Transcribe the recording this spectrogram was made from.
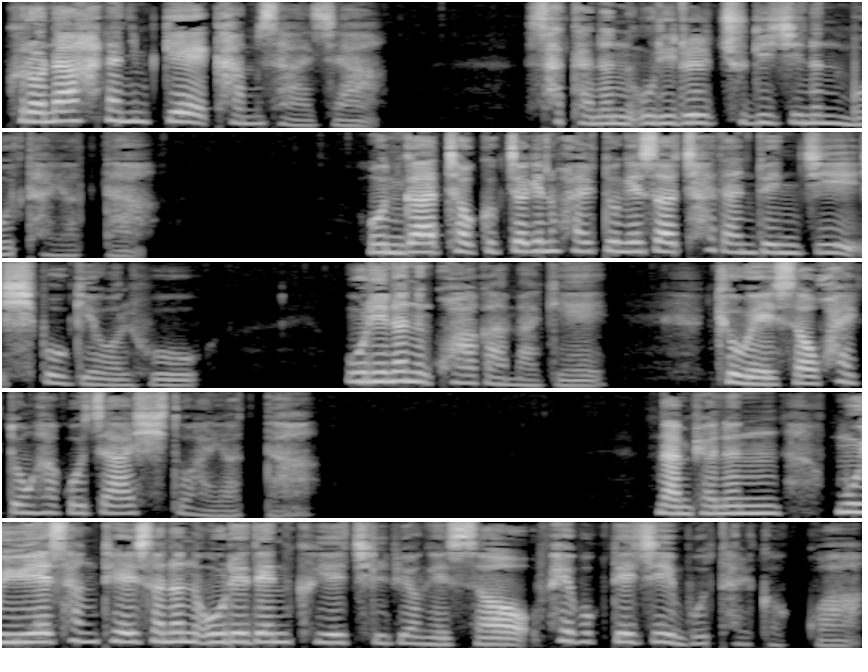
그러나 하나님께 감사하자 사탄은 우리를 죽이지는 못하였다. 온갖 적극적인 활동에서 차단된 지 15개월 후 우리는 과감하게 교회에서 활동하고자 시도하였다. 남편은 무위의 상태에서는 오래된 그의 질병에서 회복되지 못할 것과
